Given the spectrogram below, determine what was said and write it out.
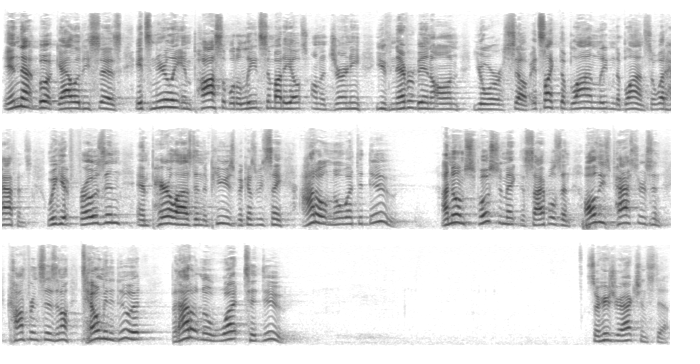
In that book, Gallaty says it's nearly impossible to lead somebody else on a journey you've never been on yourself. It's like the blind leading the blind. So, what happens? We get frozen and paralyzed in the pews because we say, I don't know what to do. I know I'm supposed to make disciples, and all these pastors and conferences and all tell me to do it, but I don't know what to do. So here's your action step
